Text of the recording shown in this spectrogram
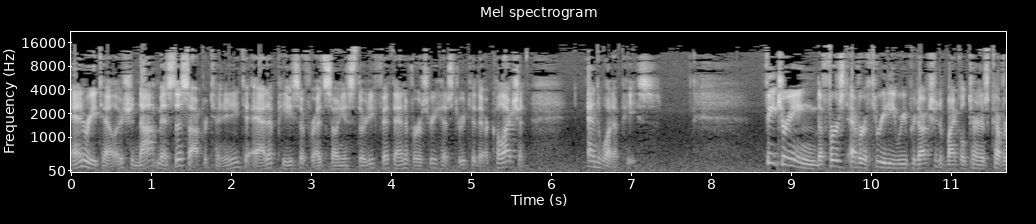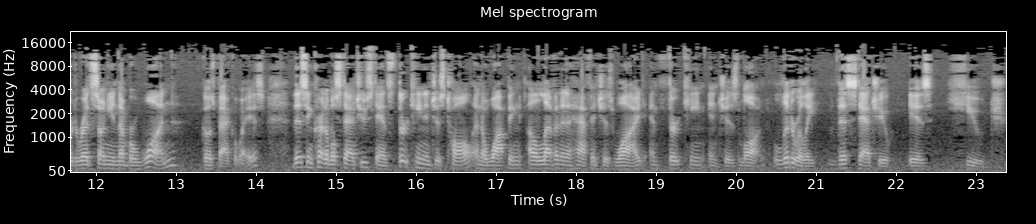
and retailers should not miss this opportunity to add a piece of Red Sonja's 35th anniversary history to their collection. And what a piece. Featuring the first ever 3D reproduction of Michael Turner's cover to Red Sonja number 1, goes back a ways. This incredible statue stands 13 inches tall and a whopping 11 and a half inches wide and 13 inches long. Literally, this statue is huge.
